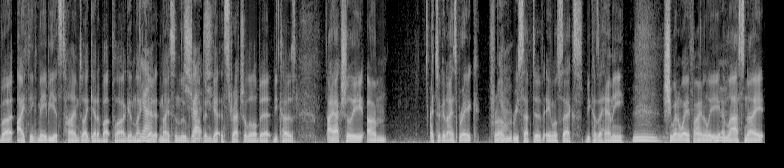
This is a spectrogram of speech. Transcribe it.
But I think maybe it's time to like get a butt plug and like Yeah. get it nice and lubed up and get and stretch a little bit because I actually um I took a nice break from Yeah. receptive anal sex because of Hemi. Mm. She went away finally, Mm-hmm. and last night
